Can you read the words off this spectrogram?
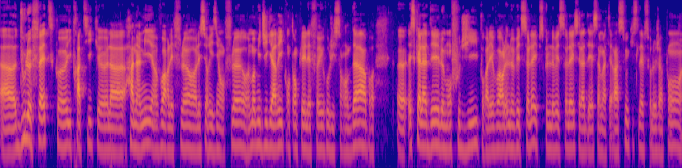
Euh, d'où le fait qu'il pratique euh, la hanami, hein, voir les fleurs, les cerisiers en fleurs, momijigari, contempler les feuilles rougissantes d'arbres, euh, escalader le mont Fuji pour aller voir le lever de soleil, puisque le lever de soleil, c'est la déesse Amaterasu qui se lève sur le Japon.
